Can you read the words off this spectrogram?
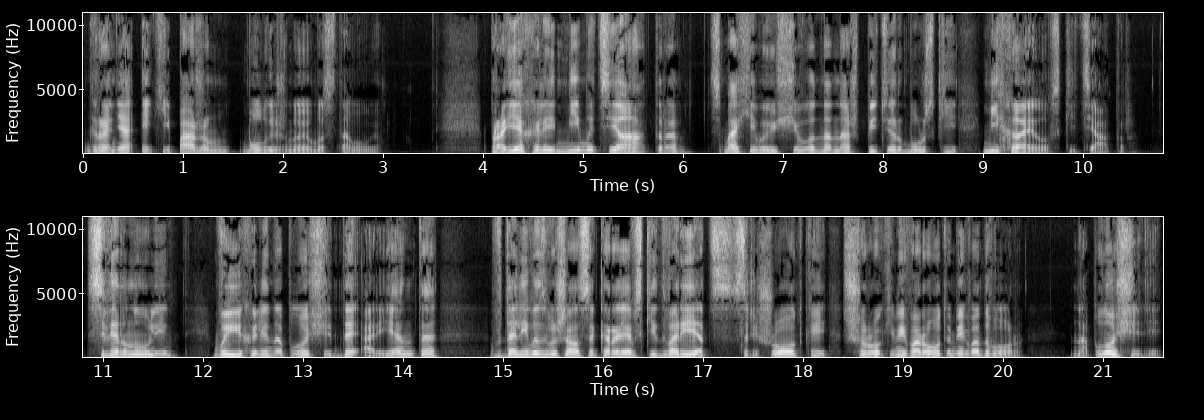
граня экипажем булыжную мостовую. Проехали мимо театра, смахивающего на наш петербургский Михайловский театр. Свернули, выехали на площадь де Ориента — Вдали возвышался королевский дворец с решеткой, с широкими воротами во двор. На площади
